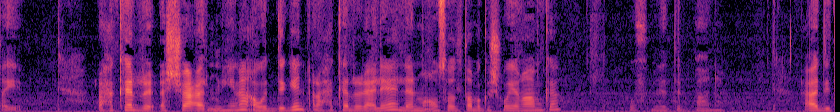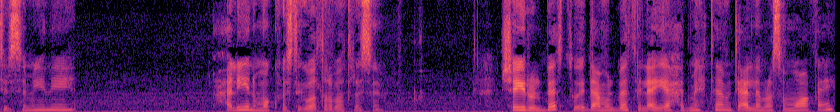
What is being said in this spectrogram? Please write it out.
طيب. راح أكرر الشعر من هنا أو الدقن راح أكرر عليه لين ما أوصل لطبقة شوي غامقة. أوف من الدبانة. عادي ترسميني. حاليا موقفة استقبال طلبات رسم. شيروا البث وإدعموا البث لأي أحد مهتم يتعلم رسم واقعي.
